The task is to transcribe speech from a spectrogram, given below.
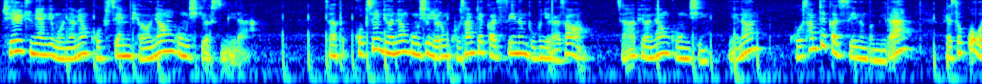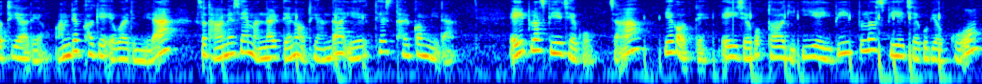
제일 중요한 게 뭐냐면 곱셈 변형 공식이었습니다. 자, 곱셈 변형 공식은 여러분 고3 때까지 쓰이는 부분이라서 자, 변형 공식. 얘는 고3 때까지 쓰이는 겁니다. 그래서 꼭 어떻게 해야 돼요? 완벽하게 외워야 됩니다. 그래서 다음에 쌤 만날 때는 어떻게 한다? 얘 테스트 할 겁니다. a 플러스 b의 제곱. 자, 얘가 어때? a 제곱 더하기 2ab 플러스 b의 제곱이었고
